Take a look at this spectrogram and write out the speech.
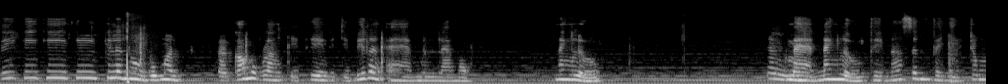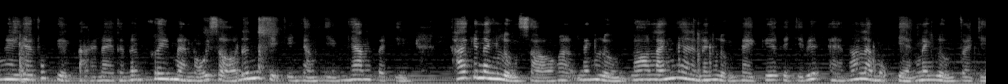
cái cái cái cái, cái linh hồn của mình. Và có một lần chị thiền thì chị biết là à mình là một năng lượng ừ. mà năng lượng thì nó sinh về diệt trong ngay giây phút hiện tại này thì nên khi mà nỗi sợ đến chị chị nhận diện nhanh và chị thấy cái năng lượng sợ và năng lượng lo lắng hay là năng lượng này kia thì chị biết à nó là một dạng năng lượng và chị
